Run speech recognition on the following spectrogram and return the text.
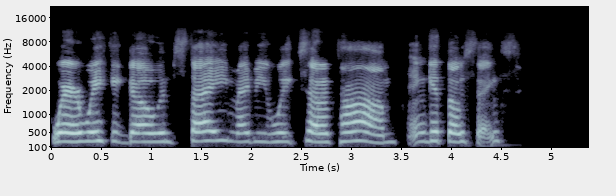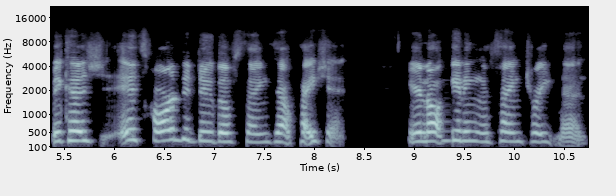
where we could go and stay maybe weeks at a time and get those things because it's hard to do those things outpatient you're not getting the same treatment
